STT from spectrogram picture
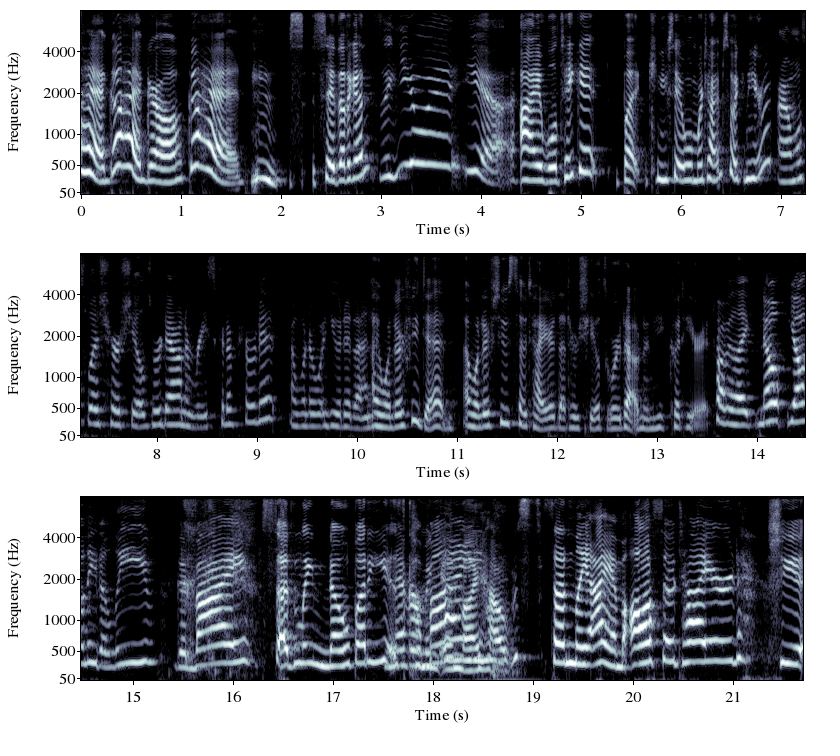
ahead. Go ahead, girl. Go ahead. S- say that again. so, you know what? Yeah. I will take it, but can you say it one more time so I can hear it? I almost wish her shields were down and Rhys could have heard it. I wonder what he would have done. I wonder if he did. I wonder if she was so tired that her shields were down and he could hear it. Probably like, Nope, y'all need to leave. Goodbye. Suddenly, nobody is Never coming in my house. Suddenly, I am also tired. She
